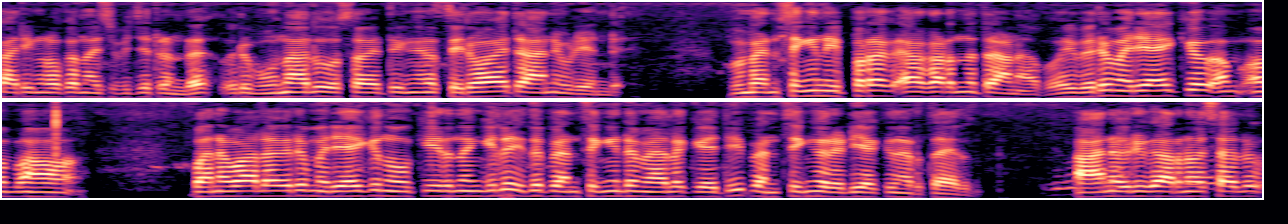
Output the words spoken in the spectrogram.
കാര്യങ്ങളൊക്കെ നശിപ്പിച്ചിട്ടുണ്ട്. ഒരു മൂന്നാൽ ദിവസമായിട്ട് ഇങ്ങനെ സ്ഥിരമായിട്ട് ആന ഇവിടെയുണ്ട്. അപ്പം ഫെൻസിങ്ങിന് ഇപ്പുറ കടന്നിട്ടാണ്. അപ്പോൾ ഇവർ മര്യാദയ്ക്ക് വനപാലകർ മര്യാദയ്ക്ക് നോക്കിയിരുന്നെങ്കിൽ ഇത് പെൻസിങ്ങിന്റെ മേലെ കയറ്റി പെൻസിങ് റെഡിയാക്കി നിർത്തായിരുന്നു. ആന ഒരു കാരണവശാലും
